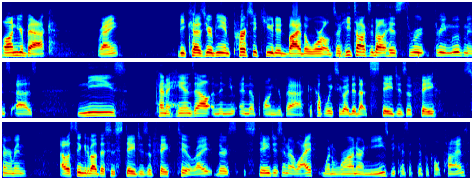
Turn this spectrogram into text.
on your back, right? Because you're being persecuted by the world. So he talks about his th- three movements as knees, kind of hands out, and then you end up on your back. A couple weeks ago, I did that stages of faith sermon. I was thinking about this as stages of faith too, right? There's stages in our life when we're on our knees because of difficult times.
